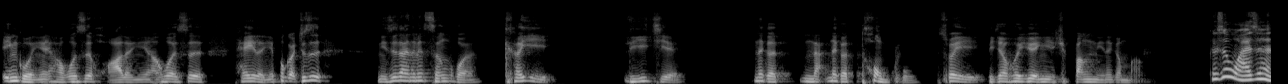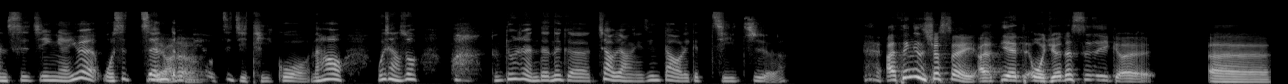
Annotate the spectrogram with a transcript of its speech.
英国人也好，或是华人也好，或者是黑人也不管，就是你是在那边生活，可以理解那个难那个痛苦，所以比较会愿意去帮你那个忙。可是我还是很吃惊耶，因为我是真的没有自己提过。然后我想说，哇，伦敦人的那个教养已经到了一个极致了。I think it's just say, I did. 我觉得是一个呃，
